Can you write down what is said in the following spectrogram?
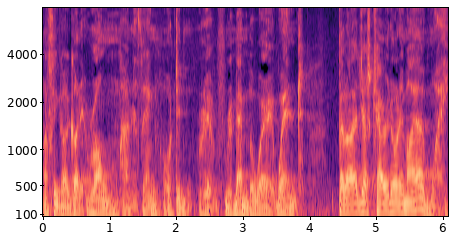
I think I got it wrong, kind of thing, or didn't re- remember where it went, but I just carried on in my own way.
